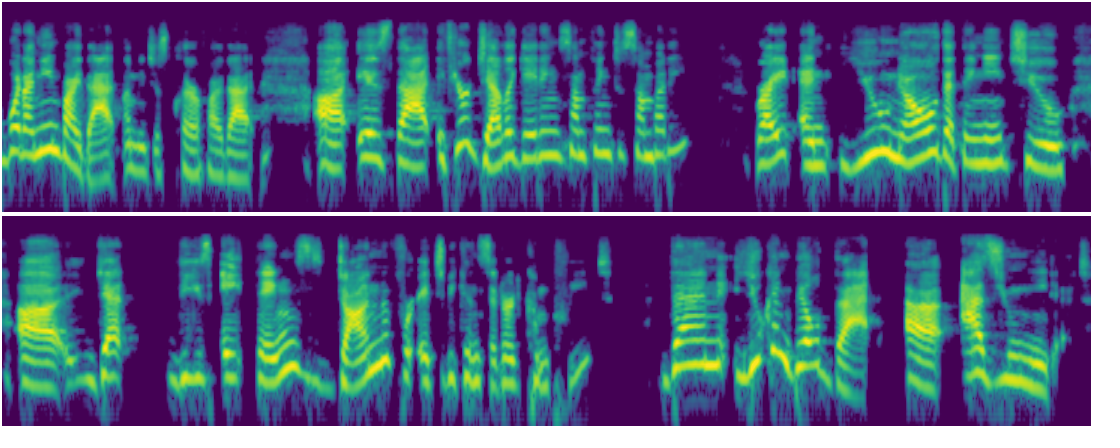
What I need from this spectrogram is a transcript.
what I mean by that, let me just clarify that, uh, is that if you're delegating something to somebody, right, and you know that they need to uh, get these eight things done for it to be considered complete, then you can build that uh, as you need it,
